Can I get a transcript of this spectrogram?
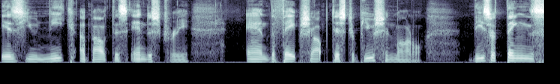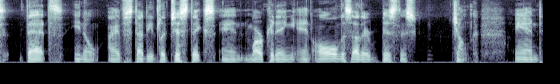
is unique about this industry, and the vape shop distribution model. These are things that you know I've studied logistics and marketing and all this other business junk, and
